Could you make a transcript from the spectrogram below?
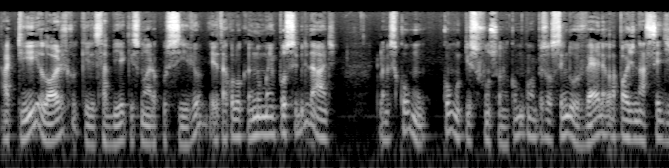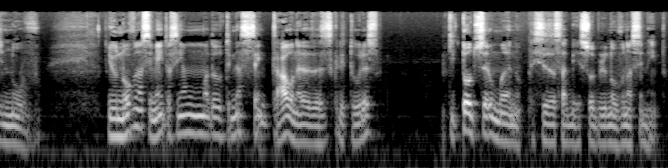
Aqui, lógico que ele sabia que isso não era possível, ele está colocando uma impossibilidade. Mas como? Como que isso funciona? Como que uma pessoa sendo velha ela pode nascer de novo? E o novo nascimento assim é uma doutrina central né, das escrituras que todo ser humano precisa saber sobre o novo nascimento.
